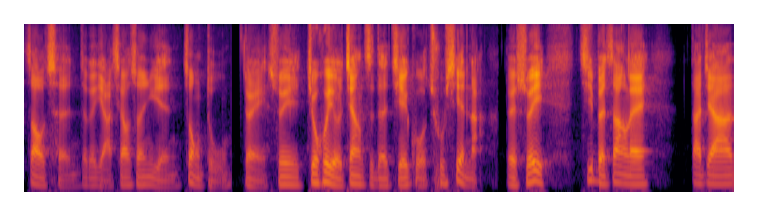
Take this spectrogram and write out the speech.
造成这个亚硝酸盐中毒。对，所以就会有这样子的结果出现啦。对，所以基本上嘞，大家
